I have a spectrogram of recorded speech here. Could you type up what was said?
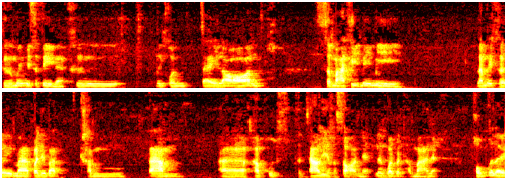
คือไม่มีสติเนี่ย คือเป็นคนใจร้อน สมาธิไม่มี และไม่เคยมาปฏิบัติคำตามอ่าพระพุทธเจ้าที่เขาสอนเนี่ยเรื่องปฏิบัติธรรมะเนี่ย ผมก็เลย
